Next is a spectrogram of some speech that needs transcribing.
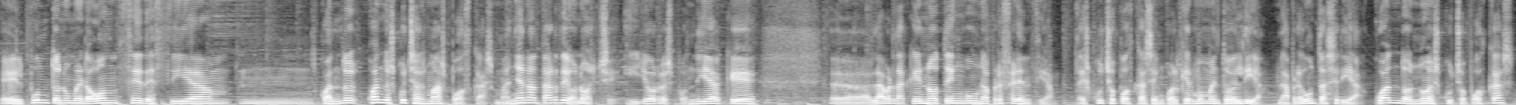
El punto número 11 decía, mm, ¿cuándo, escuchas más podcast? ¿Mañana, tarde o noche? Y yo respondía que eh, la verdad que no tengo una preferencia. Escucho podcast en cualquier momento del día. La pregunta sería, ¿cuándo no escucho podcast?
